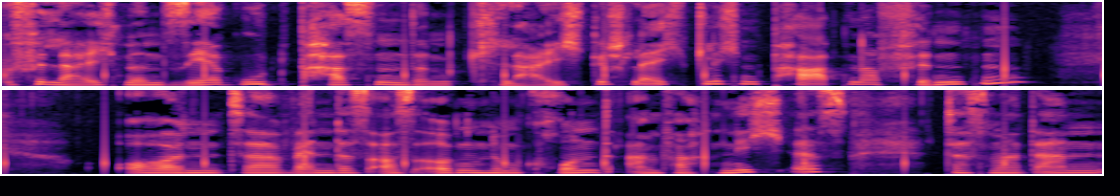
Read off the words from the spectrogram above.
vielleicht einen sehr gut passenden gleichgeschlechtlichen Partner finden. Und äh, wenn das aus irgendeinem Grund einfach nicht ist, dass man dann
